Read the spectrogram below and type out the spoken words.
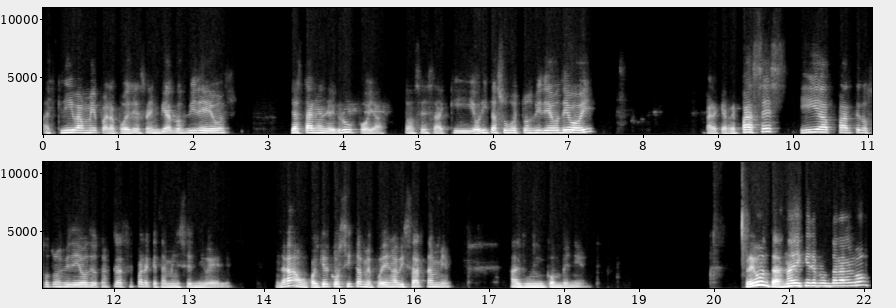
escríbanme para poderles reenviar los videos. Ya están en el grupo ya. Entonces aquí, ahorita subo estos videos de hoy para que repases y aparte los otros videos de otras clases para que también se nivelen. O cualquier cosita me pueden avisar también algún inconveniente. ¿Preguntas? ¿Nadie quiere preguntar algo?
